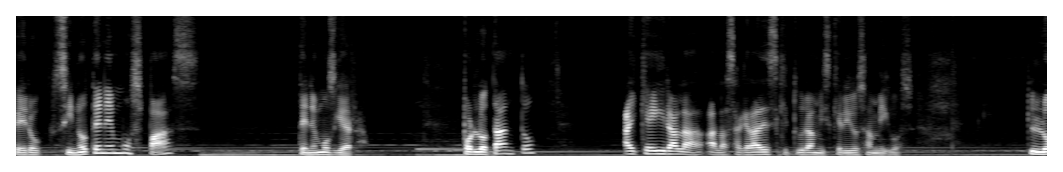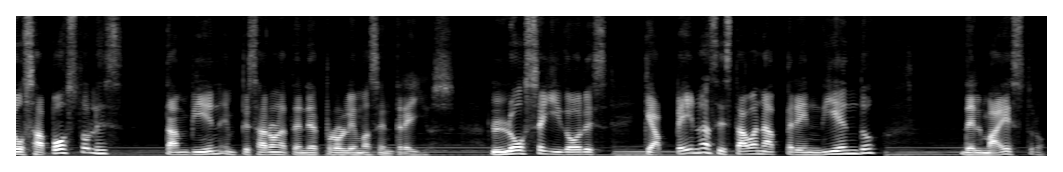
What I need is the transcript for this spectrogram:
pero si no tenemos paz, tenemos guerra. Por lo tanto, hay que ir a la, a la Sagrada Escritura, mis queridos amigos. Los apóstoles también empezaron a tener problemas entre ellos. Los seguidores que apenas estaban aprendiendo del maestro.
